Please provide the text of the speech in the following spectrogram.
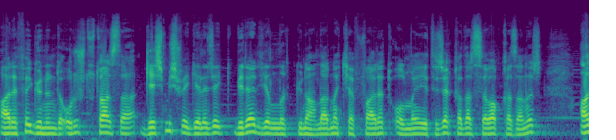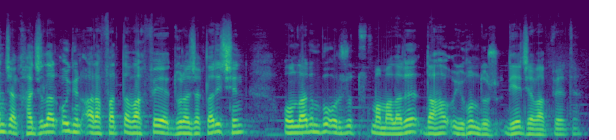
Arefe gününde oruç tutarsa geçmiş ve gelecek birer yıllık günahlarına kefaret olmaya yetecek kadar sevap kazanır. Ancak hacılar o gün Arafat'ta vakfeye duracakları için onların bu orucu tutmamaları daha uygundur diye cevap verdi.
